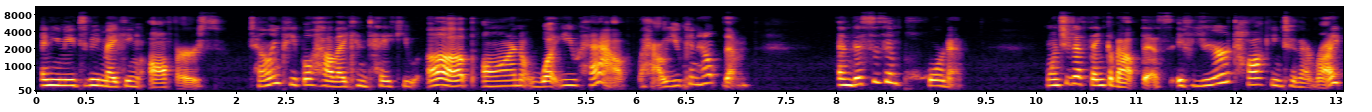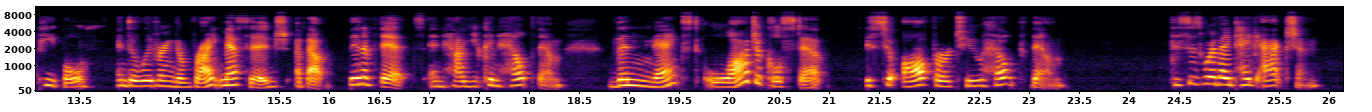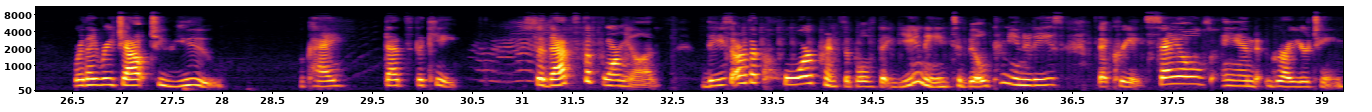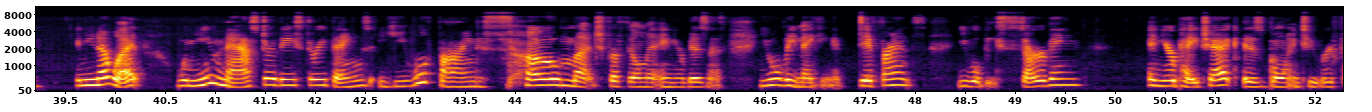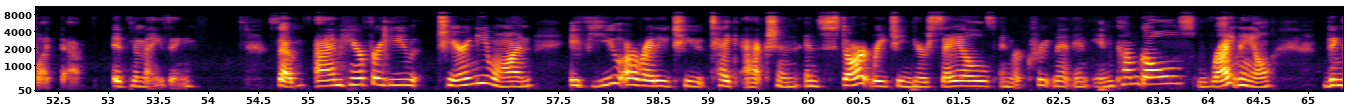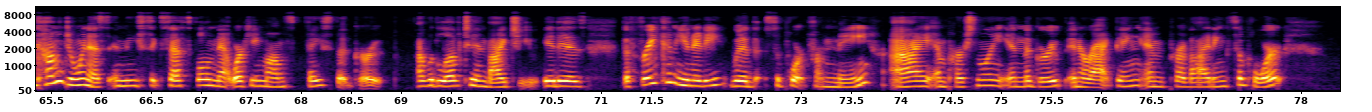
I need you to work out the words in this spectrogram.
And you need to be making offers, telling people how they can take you up on what you have, how you can help them. And this is important. I want you to think about this. If you're talking to the right people and delivering the right message about benefits and how you can help them, the next logical step is to offer to help them. This is where they take action, where they reach out to you. Okay? That's the key. So that's the formula. These are the core principles that you need to build communities that create sales and grow your team. And you know what? When you master these three things, you will find so much fulfillment in your business. You will be making a difference, you will be serving, and your paycheck is going to reflect that. It's amazing. So, I'm here for you, cheering you on. If you are ready to take action and start reaching your sales and recruitment and income goals right now, then come join us in the Successful Networking Moms Facebook group. I would love to invite you. It is the free community with support from me. I am personally in the group interacting and providing support,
